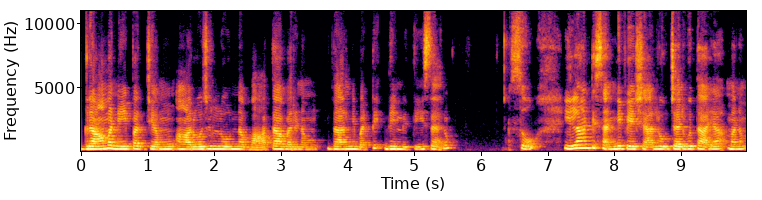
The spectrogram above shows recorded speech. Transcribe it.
గ్రామ నేపథ్యము ఆ రోజుల్లో ఉన్న వాతావరణము దాన్ని బట్టి దీన్ని తీశారు. సో ఇలాంటి సన్నివేశాలు జరుగుతాయా మనం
